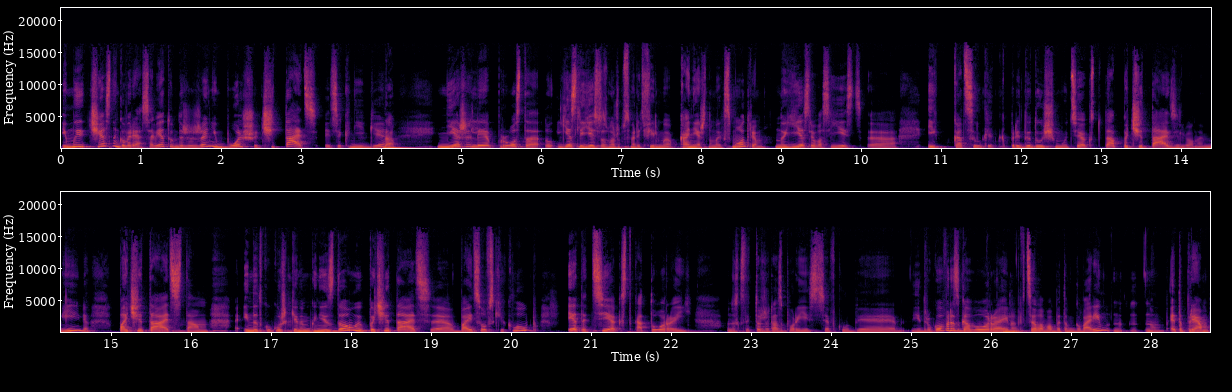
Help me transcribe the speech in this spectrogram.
И мы, честно говоря, советуем даже Жене больше читать эти книги, Да. нежели просто, ну, если есть возможность посмотреть фильмы, конечно, мы их смотрим, но если у вас есть э, и к отсылке к предыдущему тексту, да, почитать «Зеленую милю», почитать там и «Над кукушкиным гнездом», и почитать э, «Бойцовский клуб», это текст, который... У нас, кстати, тоже разбор есть в клубе и другого разговора, и Да. мы в целом об этом говорим. Ну, это прям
